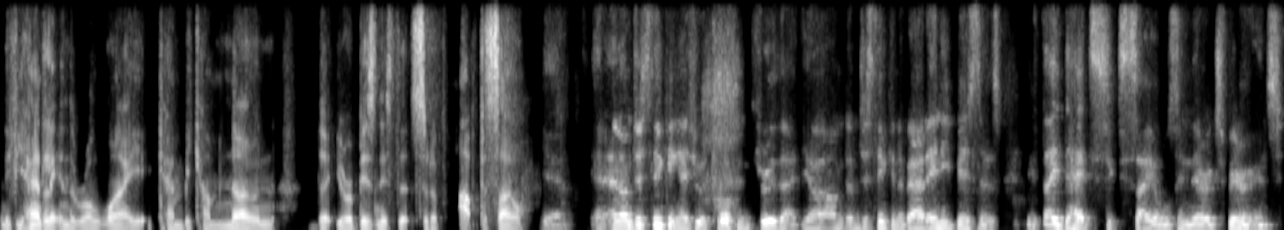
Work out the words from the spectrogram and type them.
And if you handle it in the wrong way, it can become known that you're a business that's sort of up for sale. Yeah. And, and I'm just thinking as you were talking through that, you know, I'm, I'm just thinking about any business. If they'd had six sales in their experience,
